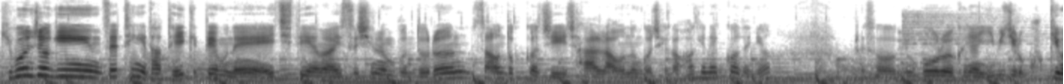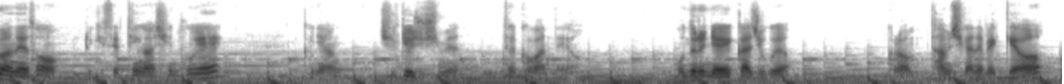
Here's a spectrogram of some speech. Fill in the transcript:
기본적인 세팅이 다 돼 있기 때문에 HDMI 쓰시는 분들은 사운드까지 잘 나오는 거 제가 확인했거든요. 그래서 이거를 그냥 이미지로 굽기만 해서 이렇게 세팅하신 후에 그냥 즐겨주시면 될 것 같네요. 오늘은 여기까지고요 그럼 다음 시간에 뵐게요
